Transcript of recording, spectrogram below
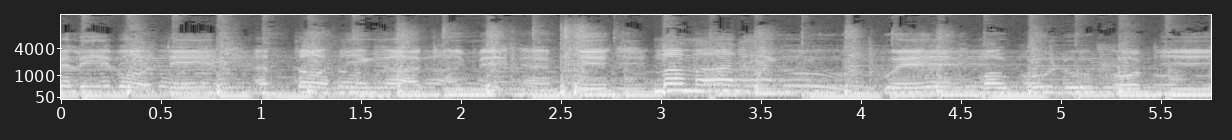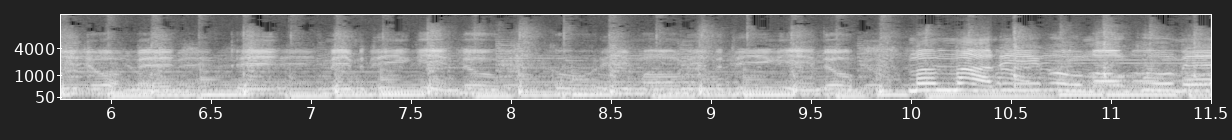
ကလေးပေါ်တင်အတော့နှင်းကပြည့်မဲ့ဟန်ပြေမမလီကူကွယ်မောင်ကူလူကိုပြေတော့မယ်ဖေးမေမတိခင်တော့ကိုရီမောင်လေးမ တိခင်တော့မမလေးကိုမောင်ခုမဲ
